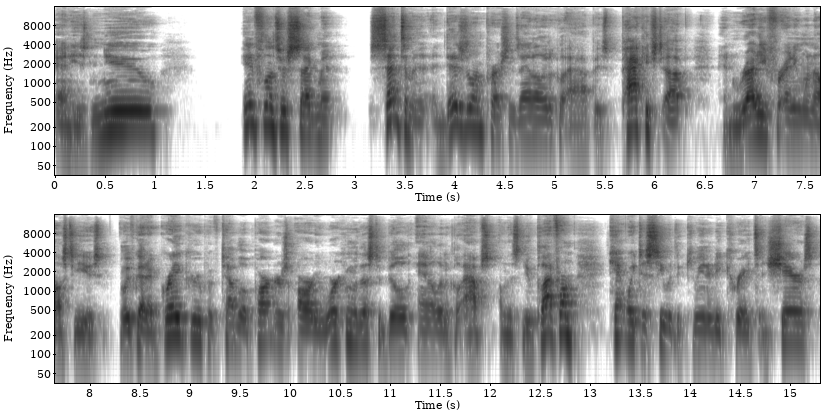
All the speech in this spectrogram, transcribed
And his new influencer segment, sentiment, and digital impressions analytical app is packaged up and ready for anyone else to use. We've got a great group of Tableau partners already working with us to build analytical apps on this new platform. Can't wait to see what the community creates and shares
